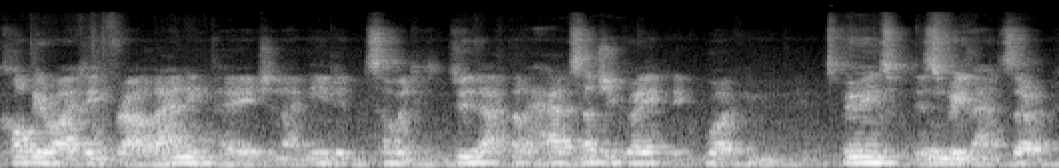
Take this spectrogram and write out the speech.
copywriting for our landing page, and I needed somebody to do that. But I had such a great working experience with this Mm. freelancer,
